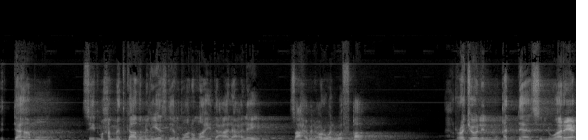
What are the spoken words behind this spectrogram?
اتهموا سيد محمد كاظم اليزدي رضوان الله تعالى عليه صاحب العروة الوثقى الرجل المقدس الورع.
